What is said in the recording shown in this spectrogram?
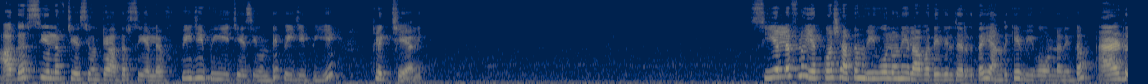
అదర్ సిఎల్ఎఫ్ చేసి ఉంటే అదర్ సిఎల్ఎఫ్ పీజీపీఈ చేసి ఉంటే పీజీపీఈ క్లిక్ చేయాలి. సిఎల్ఎఫ్లో ఎక్కువ శాతం వివోలోనే లావాదేవీలు జరుగుతాయి. అందుకే వివో ఉండనిద్దాం. యాడ్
